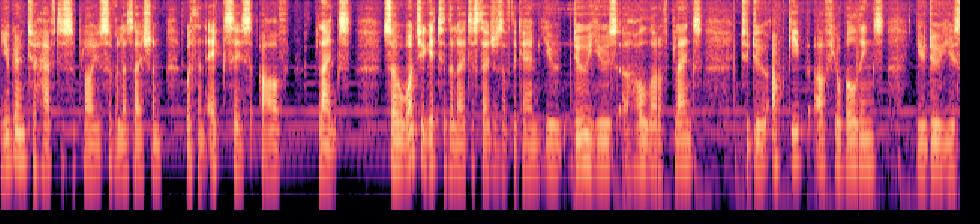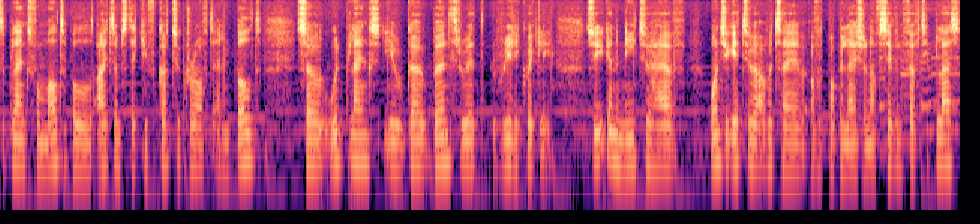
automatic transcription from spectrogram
You're going to have to supply your civilization with an excess of planks. So once you get to the later stages of the game you do use a whole lot of planks to do upkeep of your buildings you do use the planks for multiple items that you've got to craft and build. So wood planks you go burn through it really quickly. So you're going to need to have once you get to I would say of a population of 750 plus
